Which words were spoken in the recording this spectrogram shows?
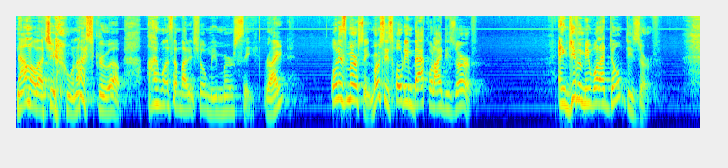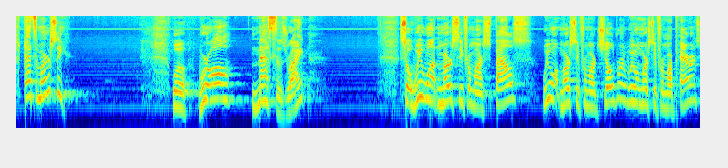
Now, I don't know about you, when I screw up, I want somebody to show me mercy, right? What is mercy? Mercy is holding back what I deserve and giving me what I don't deserve. That's mercy. Well, we're all messes, right? So we want mercy from our spouse. We want mercy from our children. We want mercy from our parents.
